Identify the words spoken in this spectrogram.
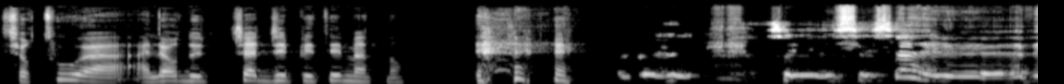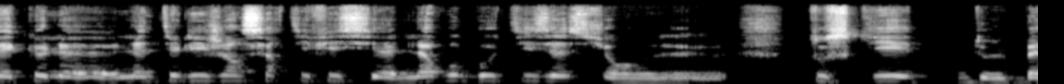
surtout à à l'heure de ChatGPT maintenant. C'est ça, avec l'intelligence artificielle, la robotisation, tout ce qui est de bah,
